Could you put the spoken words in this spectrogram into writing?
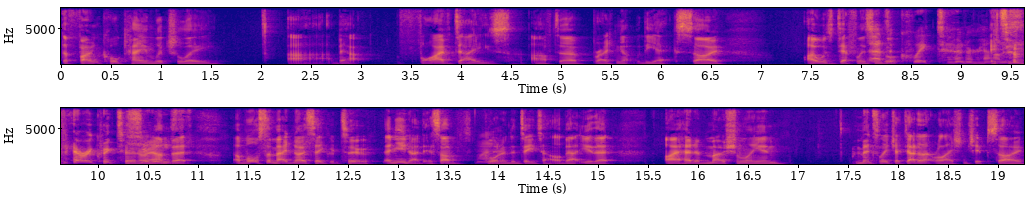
the phone call came literally uh, about five days after breaking up with the ex. So I was definitely That's single. a quick turnaround. It's a very quick turnaround, Jeez. but I've also made no secret too, and you know this. I've gone into detail about you that I had emotionally and mentally checked out of that relationship. So,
